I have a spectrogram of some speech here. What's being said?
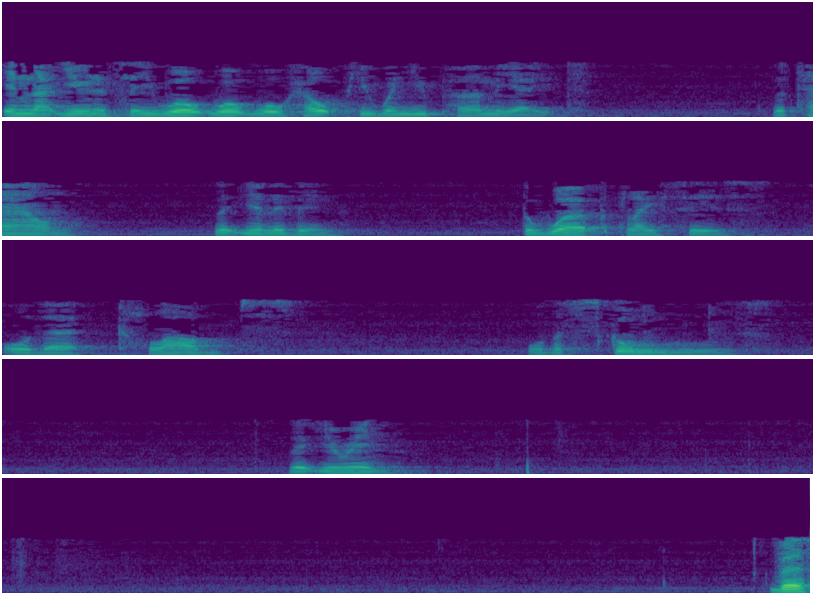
in that unity will, will, will help you when you permeate the town that you live in, the workplaces, or the clubs, or the schools that you're in. Verse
